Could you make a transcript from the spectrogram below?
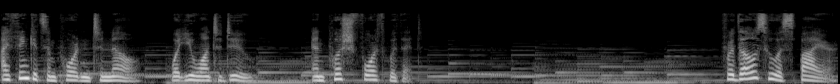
I think it's important to know what you want to do and push forth with it. For those who aspire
